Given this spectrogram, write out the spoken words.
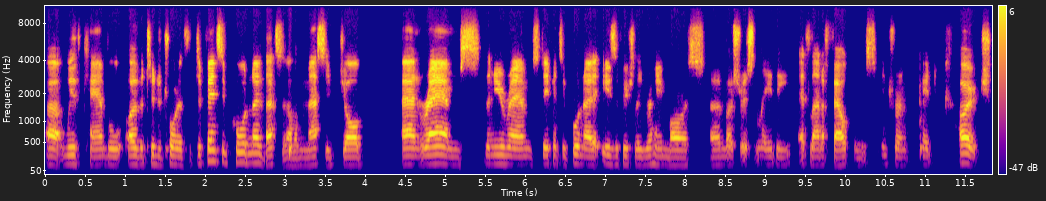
uh, with Campbell over to Detroit as the defensive coordinator. That's another massive job. And Rams, the new Rams defensive coordinator is officially Raheem Morris, uh, most recently the Atlanta Falcons interim head coach.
